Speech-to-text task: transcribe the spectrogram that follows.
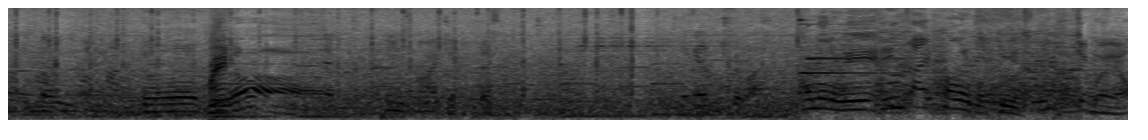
어... 뭐야 오늘 우리 딘타이펑을 먹습니다 이게 뭐예요?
